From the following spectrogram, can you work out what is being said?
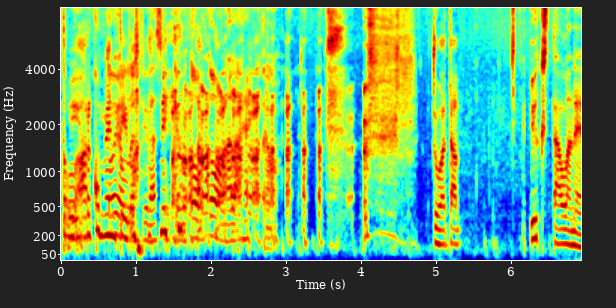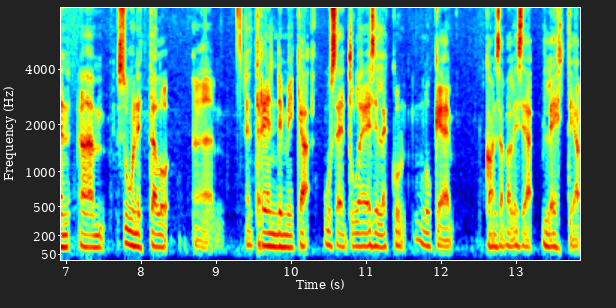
tuolla niin, argumentilla. Toi hyvä niin. tuolla, tuolla mä lähden. Tuota, yksi tällainen ähm, suunnittelu, ähm, trendi, mikä usein tulee esille, kun lukee kansainvälisiä lehtiä,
